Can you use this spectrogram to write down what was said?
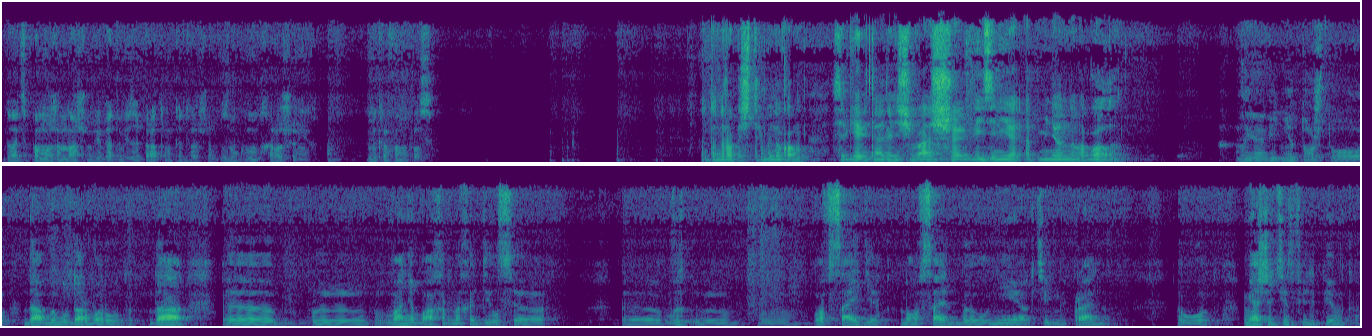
Давайте поможем нашим ребятам без операторам, которые, чтобы звук был хороший у них. Микрофон вопрос. Антон Ропич, Трибунаком. Сергей Витальевич, ваше видение отмененного гола? Мое видение то, что да, был удар ворота, да, э, э, Ваня Бахар находился э, в, э, в офсайде, но офсайд был не активный, правильно? Вот. Мяч летит Филипенко.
